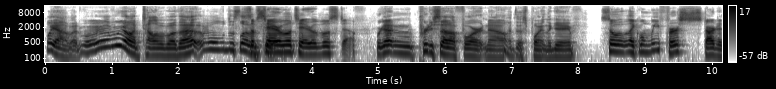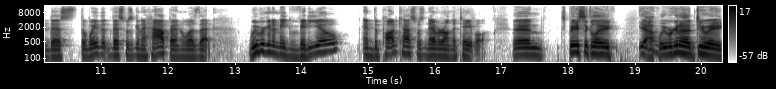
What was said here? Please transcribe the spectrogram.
Well, yeah, but we, don't tell them about that. We'll just let some them see it. terrible, terrible stuff. We're getting pretty set up for it now at this point in the game. So, like when we first started this, the way that this was gonna happen was that we were gonna make video, and the podcast was never on the table. And it's basically, yeah, we were gonna do a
